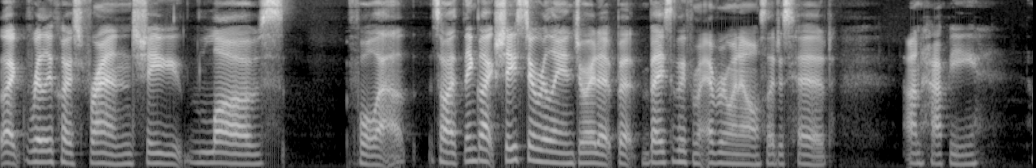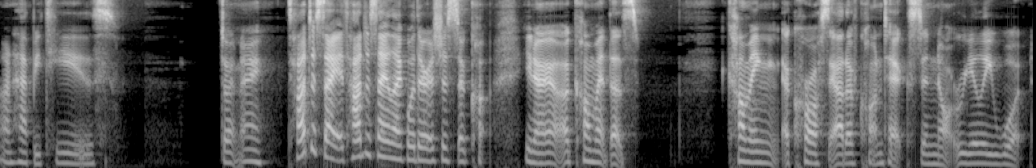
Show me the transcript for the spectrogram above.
like really close friend, she loves Fallout, so I think like she still really enjoyed it, but basically from everyone else, I just heard unhappy, unhappy tears. Don't know. It's hard to say. It's hard to say like whether it's just a you know a comment that's coming across out of context and not really what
